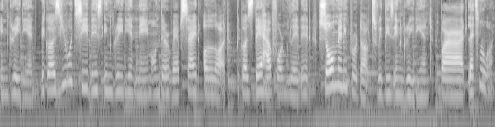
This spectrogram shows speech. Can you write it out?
ingredient because you would see this ingredient name on their website a lot because they have formulated so many products with this ingredient. But let's move on.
